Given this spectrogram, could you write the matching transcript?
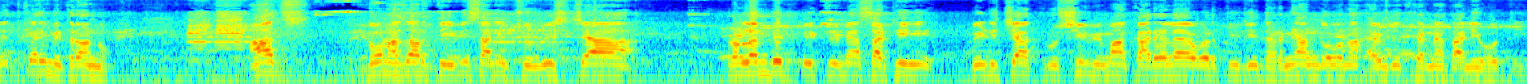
शेतकरी मित्रांनो आज दोन हजार तेवीस आणि चोवीसच्या प्रलंबित पीक विम्यासाठी बीडच्या कृषी विमा कार्यालयावरती जी धरणे आंदोलनं आयोजित करण्यात आली होती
